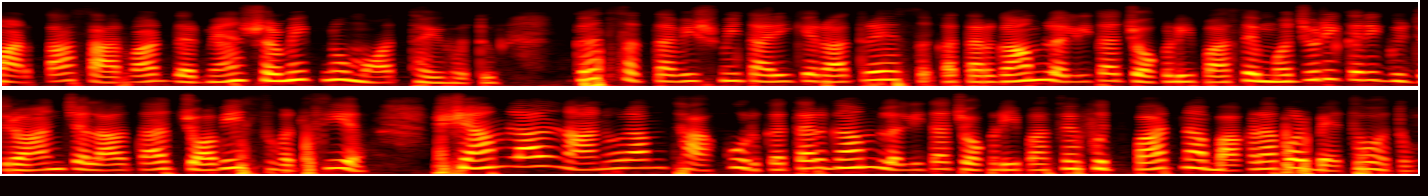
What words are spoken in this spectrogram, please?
મારતા સારવાર દરમિયાન શ્રમિકનું મોત થયું હતું. ગત સત્તાવીસમી તારીખે રાત્રે કતારગામ લલિતા ચોકડી પાસે મજૂરી કરી ગુજરાન ચલાવતા ચોવીસ વર્ષીય શ્યામલાલ નાનુરામ ઠાકુર કતારગામ લલિતા ચોકડી પાસે ફૂટપાથના બાકડા પર બેઠો હતો.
